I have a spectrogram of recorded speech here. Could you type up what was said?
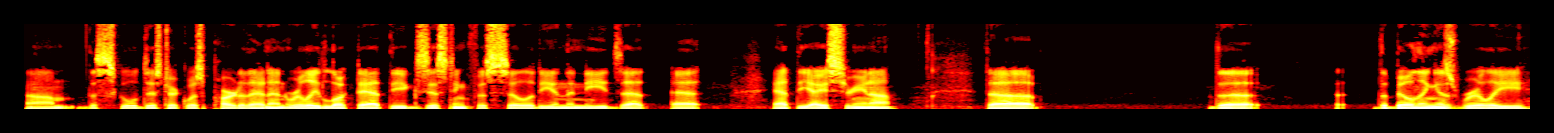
Um, the school district was part of that and really looked at the existing facility and the needs at at at the ice arena. The the the building is really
